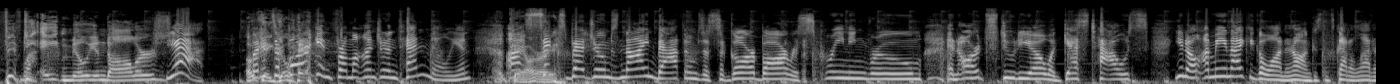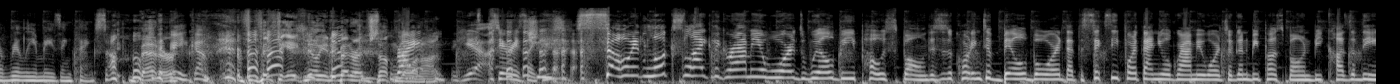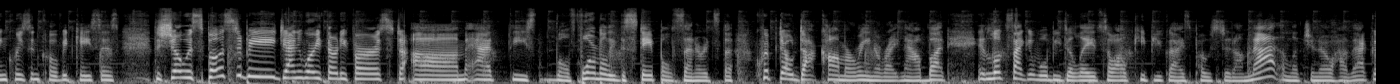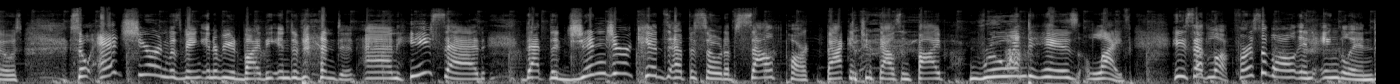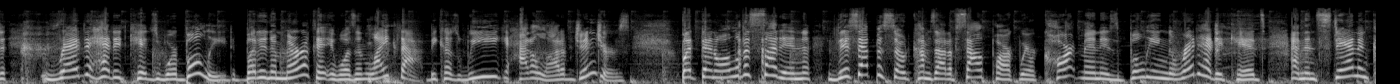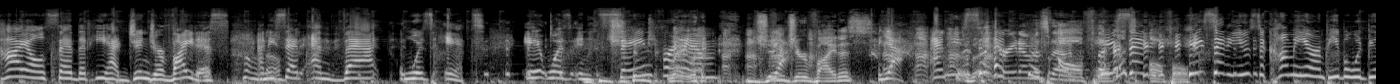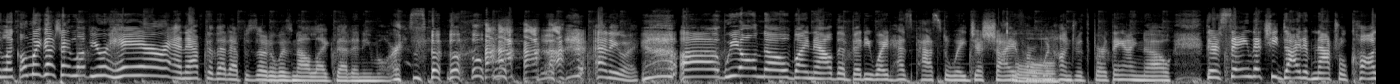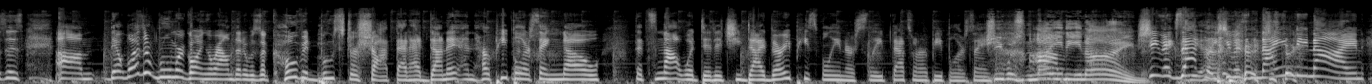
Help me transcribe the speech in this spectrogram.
Fifty-eight million dollars. Yeah. But it's a go ahead. bargain from 110 million. Okay, uh, all six right. bedrooms, nine bathrooms, a cigar bar, a screening room, an art studio, a guest house. You know, I mean, I could go on and on because it's got a lot of really amazing things. So Better. there you go. For 58 million, it better have something right? going on. Yeah, seriously. so it looks like the Grammy Awards will be postponed. This is according to Billboard that the 64th annual Grammy Awards are going to be postponed because of the increase in COVID cases. The show is supposed to be January 31st um, at the well, formerly the Staples Center. It's the Crypto.com arena right now, but it looks like it will be delayed. So I'll keep you guys posted on that and let you know how that goes. So Ed Sheeran was being interviewed by The Independent, and he said that the Ginger Kids episode of South Park back in 2005 ruined his life. He said, Look, first of all, in England, red-headed kids were bullied, but in America, it wasn't like that because we had a lot of gingers. But then all of a sudden, this episode comes out of South Park where Cartman is bullying the redheaded kids, and then Stan and Kyle said that he had gingivitis, oh, and he said, and that was it. It was insane for Wait, wait. him. Yeah. Gingivitis. Yeah, and he That's said, a great episode. That's awful. He That's said, awful. he said he used to come here and people would be like, "Oh my gosh, I love your hair," and after that episode, it was not like that anymore. So, anyway, uh, we all know by now that Betty White has passed away just shy of her Aw. 100th birthday. I know they're saying that she died of natural causes. Um, there was a rumor going around that it was a COVID booster shot that had done it, and her people are saying no, that's not what did it. She died very peacefully in her sleep. That's what her people are saying. She was Um, 99. she exactly. Yeah. She was 99.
